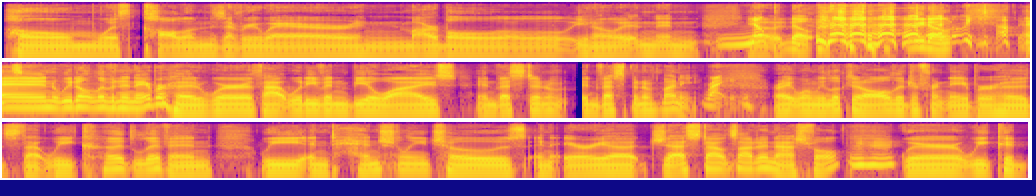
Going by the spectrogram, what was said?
home with columns everywhere and marble, you know, and, and you Nope. know, no, we don't. We don't. And we don't live in a neighborhood where that would even be a wise invest investment of money right. right? When we looked at all the different neighborhoods that we could live in, we intentionally chose an area just outside of Nashville Mm-hmm. where we could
